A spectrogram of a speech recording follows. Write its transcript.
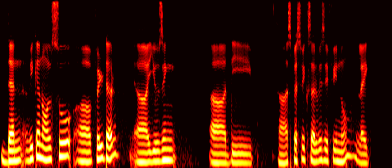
Then we can also uh, filter uh, using the specific service if we know like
